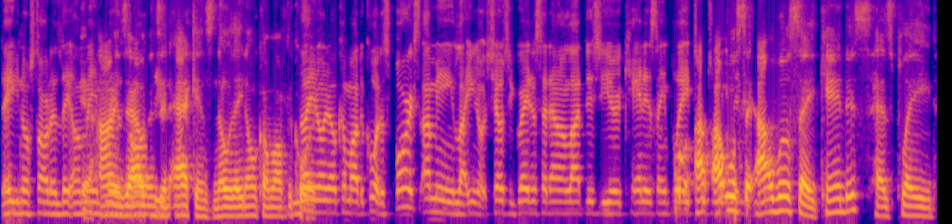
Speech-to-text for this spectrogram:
They, you know, started they Yeah, unmain Hines, Allens, and Atkins No, they don't come off the no, court. you know, they don't come out the court. The Sparks, I mean, like you know, Chelsea Graydon sat down a lot this year. Candace ain't Well, played. I, two- I 20 will say. I will say, Candace has played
